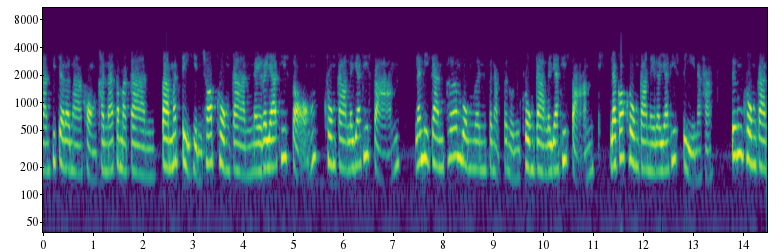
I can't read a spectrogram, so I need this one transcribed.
การพิจารณาของคณะกรรมการ ตามมติเห็นชอบโครงการในระยะที่ 2 โครงการระยะที่ 3 และมีการเพิ่มวงเงินสนับสนุนโครงการระยะที่ 3 แล้วก็โครงการในระยะที่ 4 นะคะ ซึ่งโครงการ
